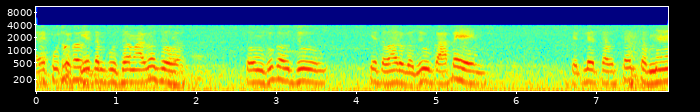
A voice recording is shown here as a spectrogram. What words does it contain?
એ પૂછો એ તમે પૂછવા માંગો છો. તો હું શું કઉ છું? કે તમારું ગજુ કાપે. એટલે તરત તમને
